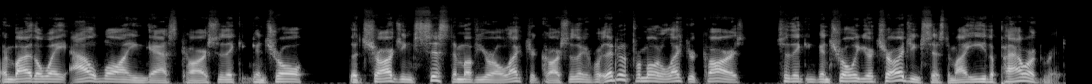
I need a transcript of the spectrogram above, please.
And by the way, outlawing gas cars so they can control the charging system of your electric car. So they're, they're going to promote electric cars so they can control your charging system, i.e., the power grid.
